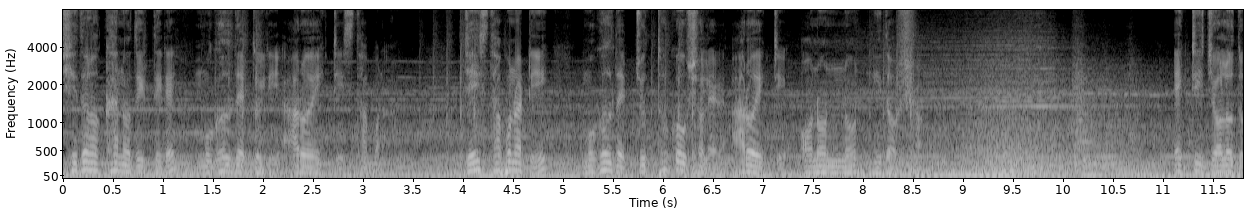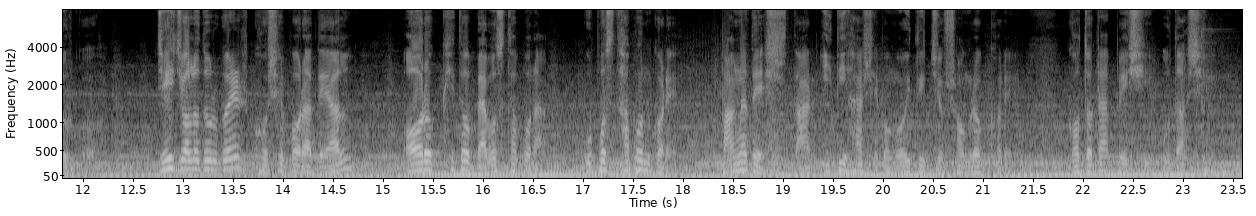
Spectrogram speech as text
শীতলক্ষা নদীর তীরে মুঘলদের তৈরি আরও একটি স্থাপনা। যেই স্থাপনাটি মুঘলদের যুদ্ধ কৌশলের আরও একটি অনন্য নিদর্শন। একটি জলদুর্গ। যেই জলদুর্গের খসে পড়া দেয়াল অরক্ষিত ব্যবস্থাপনা উপস্থাপন করে বাংলাদেশ তার ইতিহাস এবং ঐতিহ্য সংরক্ষণে কতটা বেশি উদাসীন।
